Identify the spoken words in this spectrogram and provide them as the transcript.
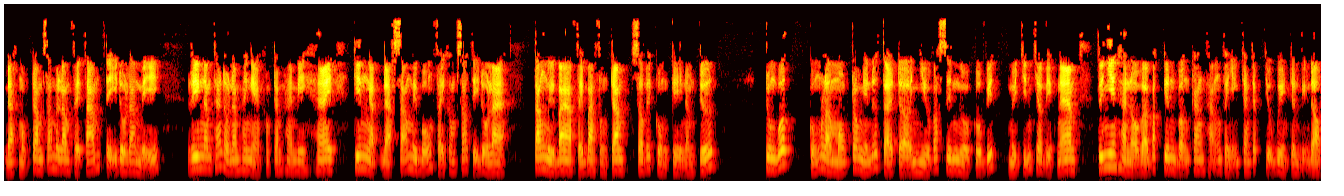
đạt 165,8 tỷ đô la Mỹ. Riêng 5 tháng đầu năm 2022, kim ngạch đạt 64,06 tỷ đô la, tăng 13,3% so với cùng kỳ năm trước. Trung Quốc cũng là một trong những nước tài trợ nhiều vaccine ngừa COVID-19 cho Việt Nam. Tuy nhiên, Hà Nội và Bắc Kinh vẫn căng thẳng về những tranh chấp chủ quyền trên Biển Đông.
